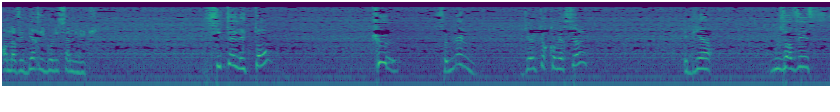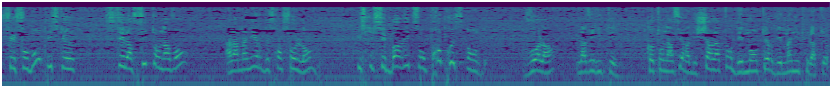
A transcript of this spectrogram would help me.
On avait bien rigolé 5 minutes. Si tel est temps que ce même directeur commercial, eh bien, nous avait fait faux bon puisque c'était la fuite en avant à la manière de François Hollande, puisqu'il s'est barré de son propre stand. Voilà la vérité. Quand on a affaire à des charlatans, des menteurs, des manipulateurs,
